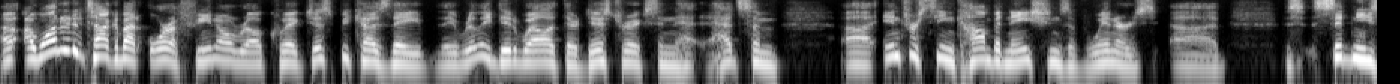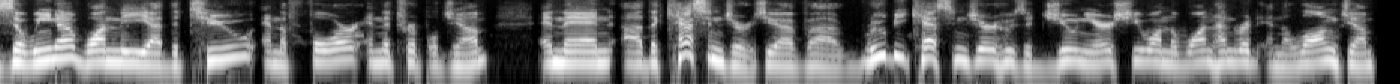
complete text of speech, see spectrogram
Uh, I wanted to talk about Orofino real quick, just because they they really did well at their districts and ha- had some uh, interesting combinations of winners. Uh, Sydney Zawina won the uh, the two and the four and the triple jump. And then uh, the Kessingers, you have uh, Ruby Kessinger, who's a junior. She won the 100 and the long jump.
